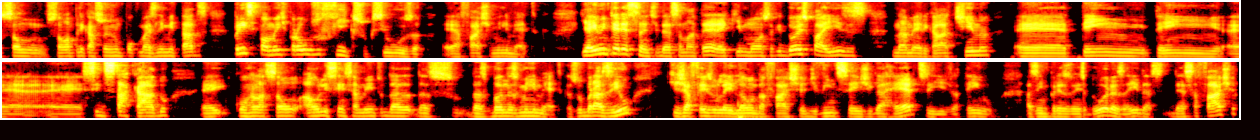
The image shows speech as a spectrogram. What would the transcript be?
são, são aplicações um pouco mais limitadas, principalmente para uso fixo que se usa é, a faixa milimétrica. E aí o interessante dessa matéria é que mostra que dois países na América Latina é, têm, têm é, é, se destacado é, com relação ao licenciamento da, das, das bandas milimétricas. O Brasil que já fez o leilão da faixa de 26 GHz e já tem as empresas vencedoras aí das, dessa faixa,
